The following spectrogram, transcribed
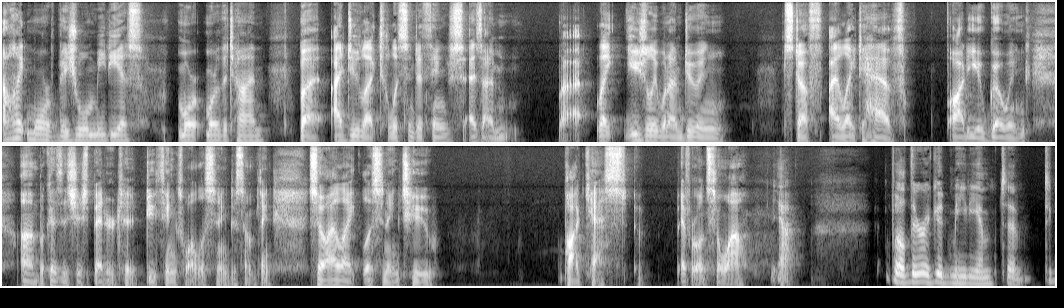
I like more visual medias more more of the time, but I do like to listen to things as I'm uh, like usually when I'm doing stuff. I like to have audio going um, because it's just better to do things while listening to something. So I like listening to podcasts every once in a while. Yeah. Well, they're a good medium to to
